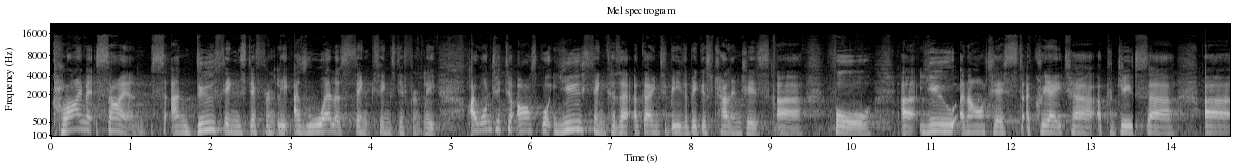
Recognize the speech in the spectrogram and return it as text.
climate science and do things differently as well as think things differently. I wanted to ask what you think are, the, are going to be the biggest challenges uh, for uh, you, an artist, a creator, a producer, uh,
